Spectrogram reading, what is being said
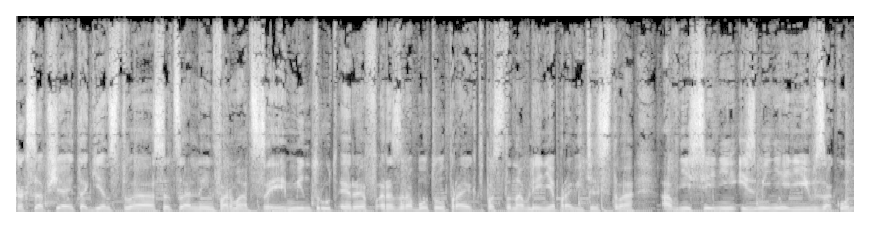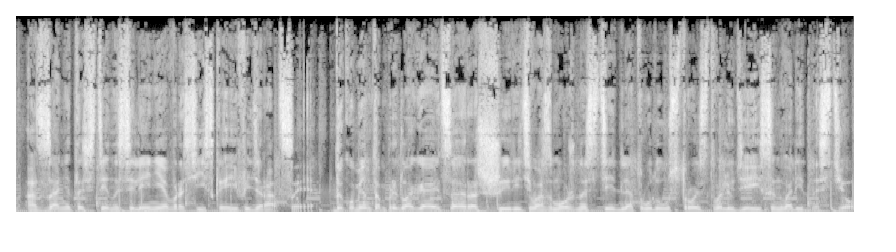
Как сообщает агентство социальной информации, Минтруд РФ разработал проект постановления правительства о внесении изменений в закон о занятости населения в Российской Федерации. Документом предлагается расширить возможности для трудоустройства людей с инвалидностью.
